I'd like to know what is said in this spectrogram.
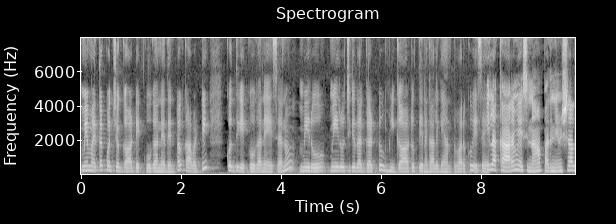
మేమైతే కొంచెం ఘాటు ఎక్కువగానే తింటాం కాబట్టి కొద్దిగా ఎక్కువగానే వేసాను. మీరు మీ రుచికి తగ్గట్టు మీ ఘాటు తినగలిగేంత వరకు వేసాను ఇలా కారం వేసిన పది నిమిషాల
